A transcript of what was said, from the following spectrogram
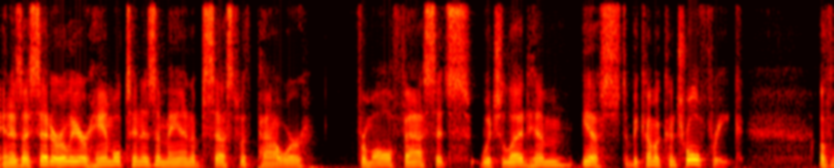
And as I said earlier, Hamilton is a man obsessed with power from all facets, which led him, yes, to become a control freak, of,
